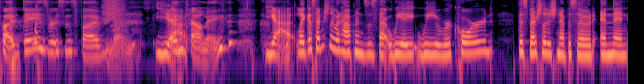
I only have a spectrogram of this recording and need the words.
five days versus five months. yeah. And counting. yeah. Like essentially what happens is that we we record the special edition episode and then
